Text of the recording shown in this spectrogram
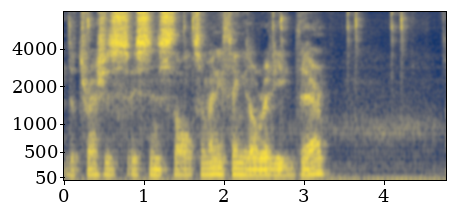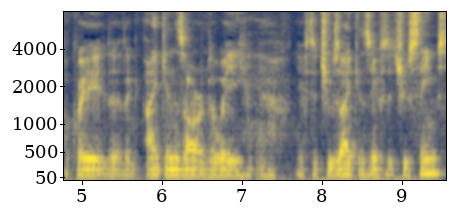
the trash is, is installed. So many things already there. Okay, the, the icons are the way uh, you have to choose icons, you have to choose themes.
